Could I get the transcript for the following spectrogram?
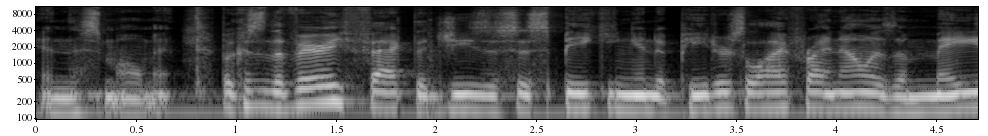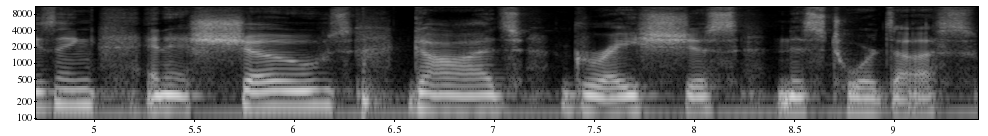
in this moment. Because the very fact that Jesus is speaking into Peter's life right now is amazing and it shows God's graciousness towards us.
